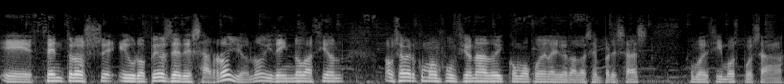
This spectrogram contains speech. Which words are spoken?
eh, centros eh, europeos de desarrollo ¿no? y de innovación. Vamos a ver cómo han funcionado y cómo pueden ayudar a las empresas, como decimos, pues a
